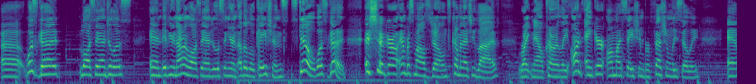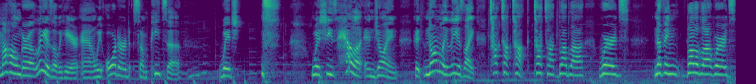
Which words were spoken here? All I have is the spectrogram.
Uh, what's good, Los Angeles? And if you're not in Los Angeles and you're in other locations, still, what's good? It's your girl, Amber Smiles Jones, coming at you live right now, currently on Anchor on my station, Professionally Silly. And my homegirl, Lee, is over here, and we ordered some pizza, which, which she's hella enjoying. normally, Lee is like, talk, talk, talk, talk, talk, blah, blah, words, nothing, blah, blah, blah, words.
